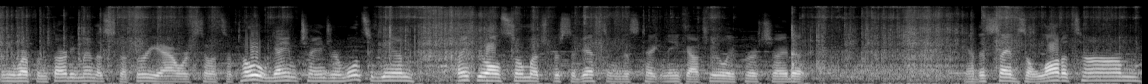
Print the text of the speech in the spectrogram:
anywhere from 30 minutes to three hours. So it's a total game changer. And once again, thank you all so much for suggesting this technique. I truly appreciate it. Yeah, this saves a lot of time.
